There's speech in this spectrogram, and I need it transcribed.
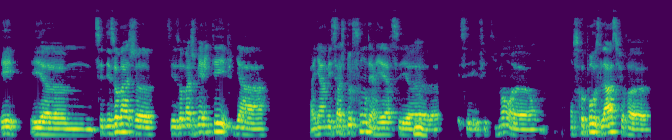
et, et c'est des hommages c'est des hommages mérités et puis il y a il y a un message de fond derrière c'est euh, mm. c'est effectivement euh, on, on, se repose là sur euh,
